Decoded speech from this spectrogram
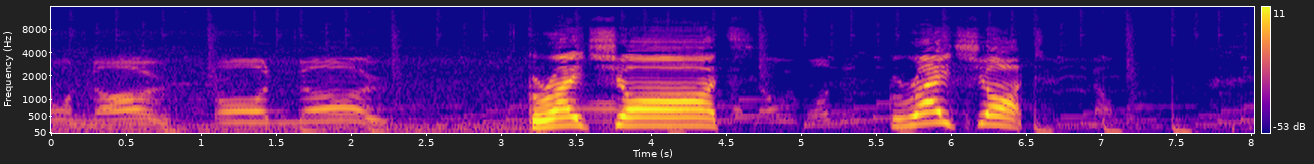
Oh no. Oh no. Great shot. No, it wasn't. Great shot. No, it wasn't.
